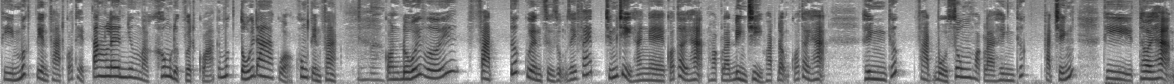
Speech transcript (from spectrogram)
thì mức tiền phạt có thể tăng lên nhưng mà không được vượt quá cái mức tối đa của khung tiền phạt. Vâng. Còn đối với phạt tước quyền sử dụng giấy phép, chứng chỉ hành nghề có thời hạn hoặc là đình chỉ hoạt động có thời hạn, hình thức phạt bổ sung hoặc là hình thức phạt chính thì thời hạn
